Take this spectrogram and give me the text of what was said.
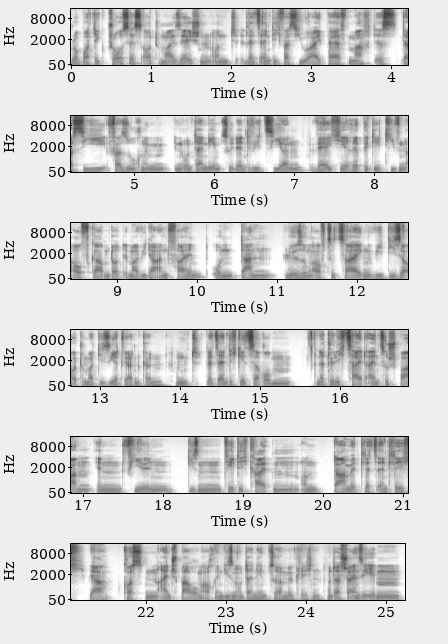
Robotic Process Automation und letztendlich was UiPath macht, ist, dass sie versuchen, im, in Unternehmen zu identifizieren, welche repetitiven Aufgaben dort immer wieder anfallen und dann Lösungen aufzuzeigen, wie diese automatisiert werden können. Und letztendlich geht es darum, natürlich Zeit einzusparen in vielen diesen Tätigkeiten und damit letztendlich ja Kosteneinsparungen auch in diesen Unternehmen zu ermöglichen. Und das scheinen sie eben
